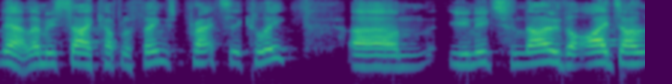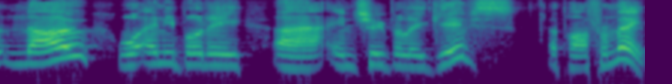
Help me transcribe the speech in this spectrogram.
Now, let me say a couple of things practically. Um, you need to know that I don't know what anybody uh, in Jubilee gives apart from me.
